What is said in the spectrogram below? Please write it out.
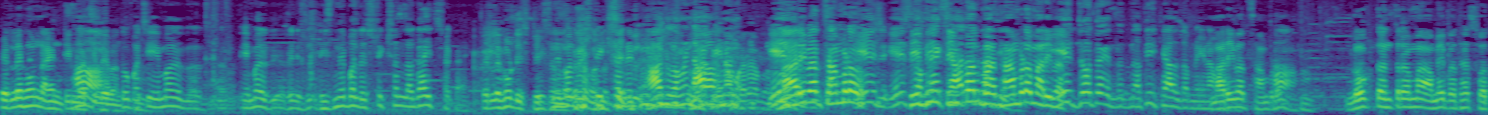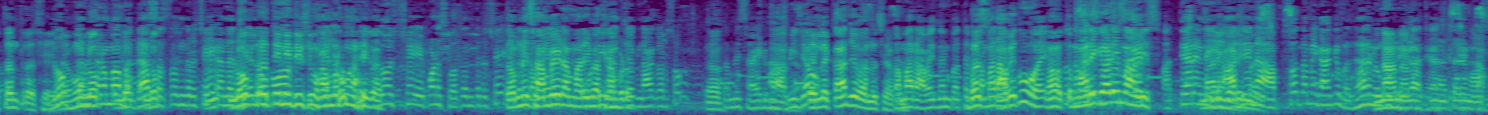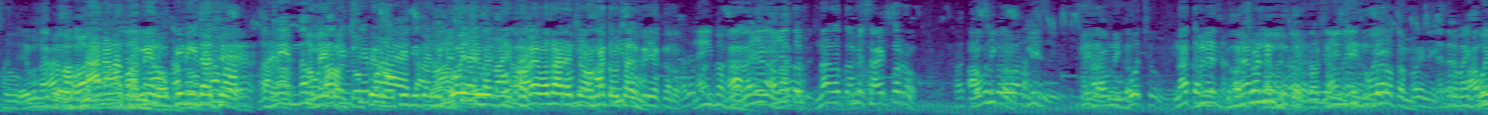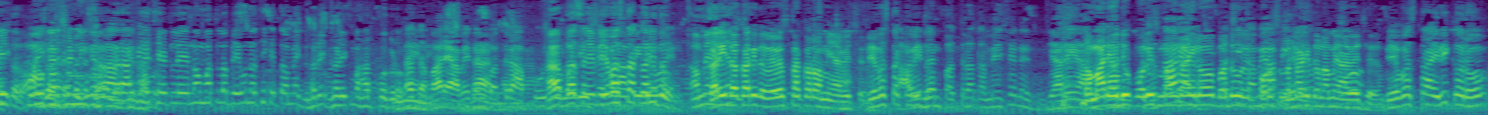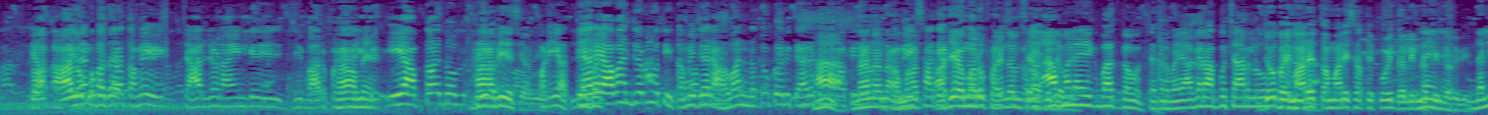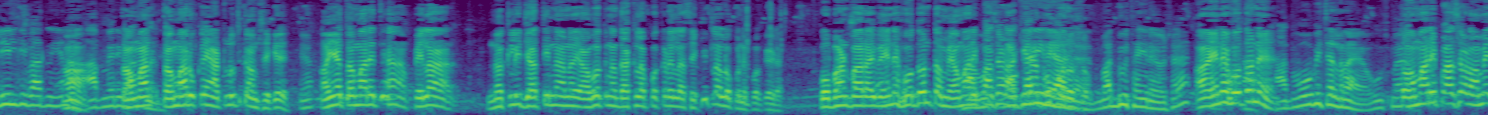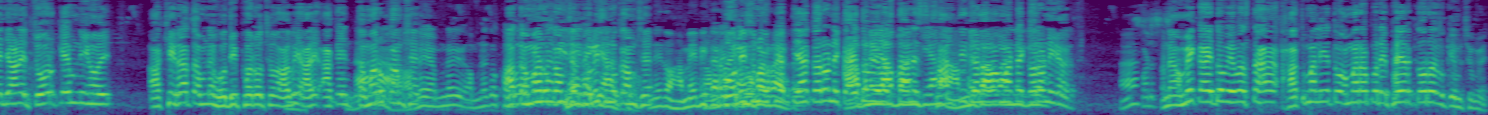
એટલે હું નાઇન્ટીન હા, લેવાનું તો પછી એમાં એમાં રિઝનેબલ રેસ્ટ્રિક્શન લગાવી જ શકાય. એટલે હું રિઝનેબલ રેસ્ટ્રિક્શન એટલે હા તો તમને ના એના મારી વાત સાંભળો. સીધી સિમ્પલ વાત સાંભળો મારી વાત. એ જો તો નથી ખ્યાલ તમને એના મારી વાત સાંભળો. હા. લોકતંત્રમાં અમે બધા સ્વતંત્ર છે અને હું લોક- લોકતંત્રમાં બધા સ્વતંત્ર છે અને લોકપ્રતિનિધિ છું. સાંભળો મારી વાત. છે એ પણ સ્વતંત્ર છે. તમને સાંભળ્યા મારી વાત સાંભળો. ના કરશો. તમે સાઈડમાં આવી જાઓ. એટલે ક્યાં જવાનું છે? તમારે આવેદન પત્ર તમારે આપવું હોય તો મારી ગાડીમાં આવીશ. અત્યારે નહીં આજે ના આપશો તમે કારણ કે વધારે લોકો ના, ના, ભેગા થયા માટે. એવું ના કરો ના ના ના તમે રોકી દીધા છે. તમે એમને વિશે પણ રોકી દીધા છે. કોઈ આવ્યું નહીં તમે વધારે છો. અમે તો ઓછા. કરો નહીં ના તમે સાઈડ પર રહો. આવું નહીં કરો પ્લીઝ પ્લીઝ આવું નહીં કરો. ના તમે ઘર્ષણ નહીં ઉભું કરો. પ્લીઝ ઊભો તમે. કોઈ કરો. ઘર્ષણ નહીં કરવા સહકાર આપીએ છીએ એટલે એનો મતલબ એવું નથી કે તમે ઘડીક ઘડીકમાં હાથ પકડો. ના, તમારે આવેદન પત્ર આપવું હા બસ એ વ્યવસ્થા કરી દો. અમે કરી દો કરી દો. વ્યવસ્થા કરો અમે આવે છે. વ્યવસ્થા કરી દો. પત્ર તમે છે ને જ્યારે તમારે હજુ પોલીસ મંગાવી લો બધું પોલીસ લગાડી દો અમે આવે છે. વ્યવસ્થા એવી કરો કે આ લોકો બધા તમે ચાર જણ આવીને કે જે બહાર પડી એ આપતા તો હા, આવીએ છીએ, પણ એ અત્યારે આવવાની જરૂર નથી. તમે જયારે આહવાન નતું કર્યું ત્યારે ના ના ના આજે આટલા અમારું લોકો ફાઇનલ છે શું આજે કરો? જ અમે. एक बात कहूँ चतर भाई अगर आपको चार लोग જો ભાઈ મારે તમારી સાથે કોઈ દલીલ નથી કરવી दलील की बात नहीं है ना હા आप मेरी बात તમાર- તમારું કઈ આટલું જ કામ છે કે અહીંયા તમારે ત્યાં પેલા નકલી જાતિના અને આવકના દાખલા પકડેલા છે કેટલા લોકોને પકડ્યા કૌભાંડ બહાર આવ્યા એને હોદો ને તમે અમારી પાછળ वो આખી कर ही રાત रहा કરો છો है बद्दू થઈ રહ્યો છે હા એને હોતો ને हाँ तो वो भी चल रहा है उसमें તો અમારી પાછળ અમે જાણે ચોર કેમ નહીં હોય આખી રાત અમને હોદી ફરો છો. આવી આ કઈ તમારું કામ છે? આ તમારું કામ છે પોલીસનું કામ છે. પોલીસ નો ઉપયોગ ત્યાં કરો ને કાયદો વ્યવસ્થા શાંતિ જળવવા માટે કરો ને યાર અને અમે કાયદો વ્યવસ્થા હાથમાં લઈએ તો અમારા પર એફઆઈઆર કરો એવું કેમ છું મેં?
